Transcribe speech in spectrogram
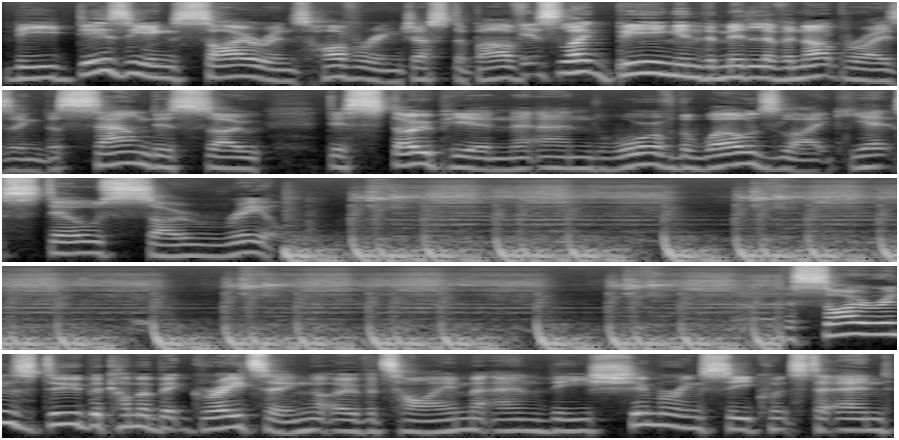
the dizzying sirens hovering just above. It's like being in the middle of an uprising. The sound is so dystopian and War of the Worlds like, yet still so real. The sirens do become a bit grating over time, and the shimmering sequence to end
